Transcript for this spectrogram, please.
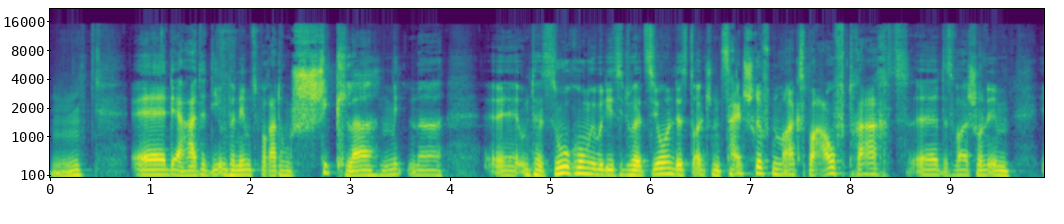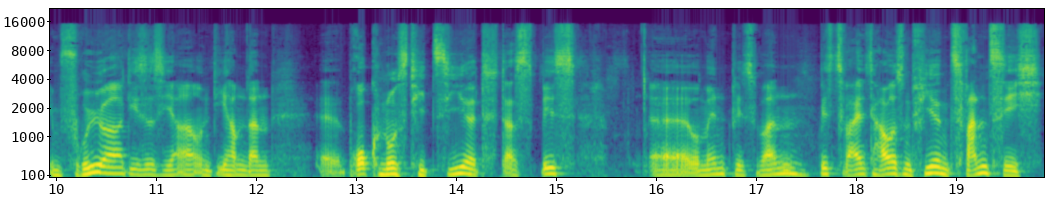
Hm. Äh, der hatte die Unternehmensberatung Schickler mit einer äh, Untersuchung über die Situation des deutschen Zeitschriftenmarkts beauftragt. Äh, das war schon im, im Frühjahr dieses Jahr und die haben dann äh, prognostiziert, dass bis, äh, Moment, bis wann? Bis 2024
